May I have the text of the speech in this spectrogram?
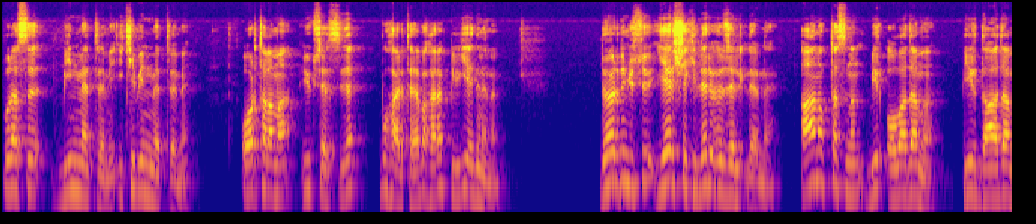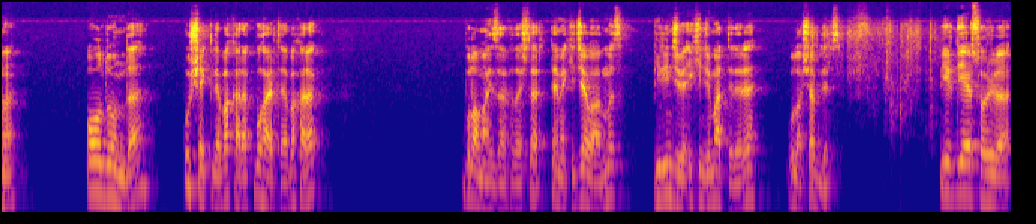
Burası 1000 metre mi, 2000 metre mi? Ortalama yükseltisiyle bu haritaya bakarak bilgi edinemem. Dördüncüsü yer şekilleri özelliklerine. A noktasının bir ovada mı, bir dağda mı olduğunda bu şekle bakarak, bu haritaya bakarak bulamayız arkadaşlar. Demek ki cevabımız birinci ve ikinci maddelere ulaşabiliriz. Bir diğer soruyla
